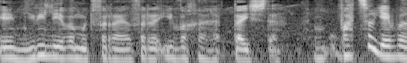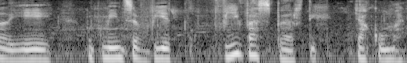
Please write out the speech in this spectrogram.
en hierdie lewe moet verruil vir 'n ewige tuiste? Wat sou jy wil hê moet mense weet wie was Bertie Jacoman?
